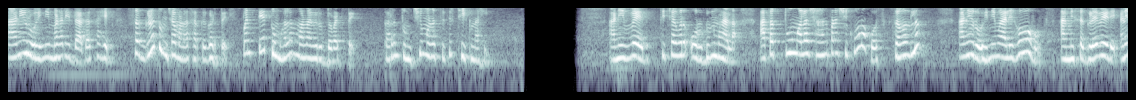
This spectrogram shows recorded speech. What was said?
आणि रोहिणी म्हणाली दादासाहेब सगळं तुमच्या मनासारखं घडतंय पण ते तुम्हाला मनाविरुद्ध वाटतंय कारण तुमची मनस्थिती ठीक नाही. आणि वेद तिच्यावर ओरडून म्हणाला आता तू मला शहाणपणा शिकवू नकोस समजलं? आणि रोहिणी म्हणाली हो हो आम्ही सगळे वेडे आणि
